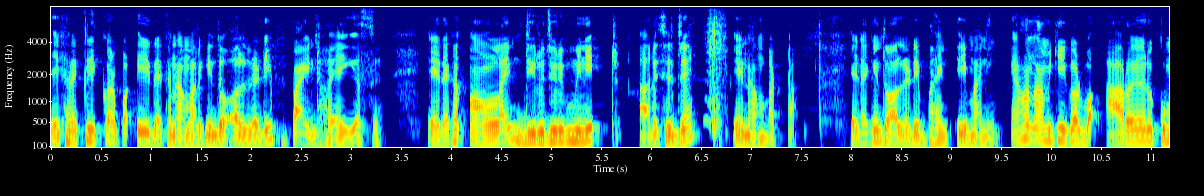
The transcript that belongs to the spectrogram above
এখানে ক্লিক করার পর, এই দেখেন আমার কিন্তু অলরেডি বাইন্ড হয়ে গেছে। এই দেখেন অনলাইন জিরো জিরো মিনিট আর হচ্ছে যে এই নাম্বারটা এটা কিন্তু অলরেডি বাইন্ড এই মাইনিং এখন আমি কি করব? আরও এরকম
